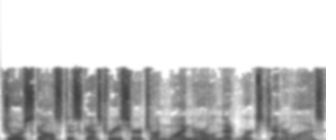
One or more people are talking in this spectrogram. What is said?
Joar Skalse discussed research on why neural networks generalize,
